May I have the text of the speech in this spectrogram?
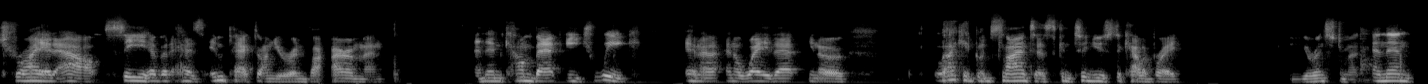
try it out, see if it has impact on your environment, and then come back each week in a, in a way that, you know, like a good scientist continues to calibrate your instrument. And then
